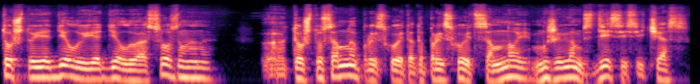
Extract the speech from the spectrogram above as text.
то, что я делаю, я делаю осознанно. Э, То, что со мной происходит, это происходит со мной. Мы живем здесь и сейчас.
